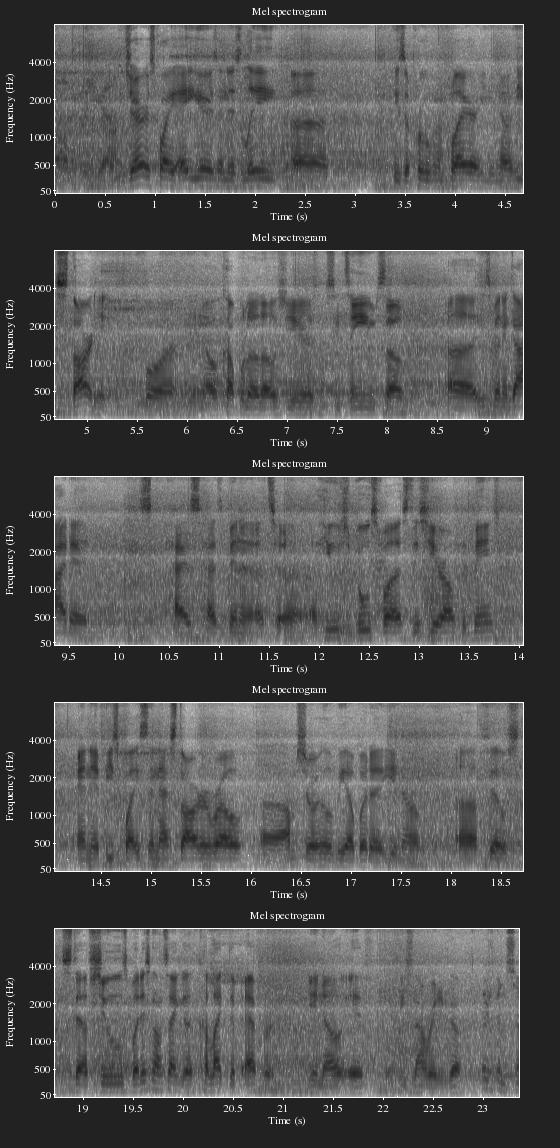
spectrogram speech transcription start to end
off for you guys? Jarrett's played eight years in this league. He's a proven player. You know, he started for you know a couple of those years on some teams, so uh, he's been a guy that has has been a, a, a, huge boost for us this year off the bench. And if he's placed in that starter role, uh, I'm sure he'll be able to, you know, uh, fill Steph's shoes. But it's going to take a collective effort, you know, if, if he's not ready to go. There's been some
